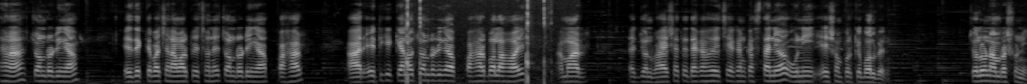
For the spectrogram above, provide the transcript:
থানা চন্দ্রডিঙ্গা এই দেখতে পাচ্ছেন আমার পেছনে চন্দ্রডিঙ্গা পাহাড়। আর এটিকে কেন চন্দ্রডিঙ্গা পাহাড় বলা হয়? আমার একজন ভাইয়ের সাথে দেখা হয়েছে এখানকার স্থানীয়, উনি এই সম্পর্কে বলবেন। চলুন আমরা শুনি।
